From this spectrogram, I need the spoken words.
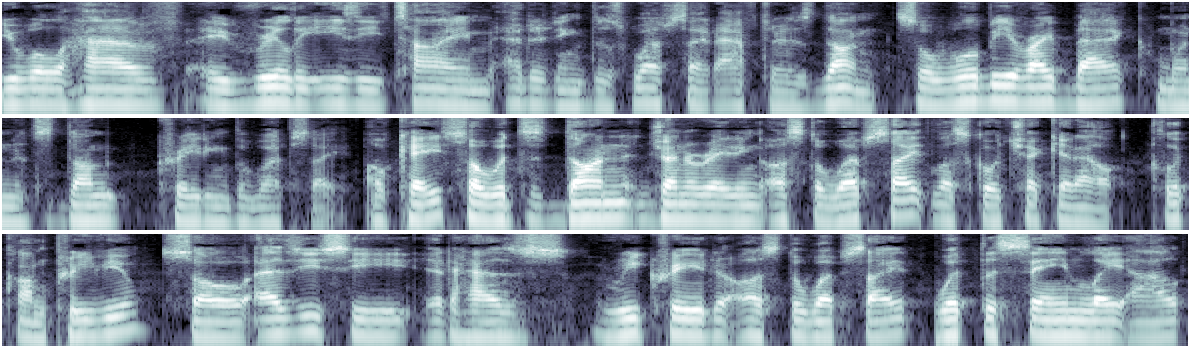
you will have a really easy time editing this website after it's done. So we'll be right back when it's done creating the website. Okay, so it's done generating us the website. Let's go check it out. Click on preview. So as you see, it has recreated us the website with the same layout.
